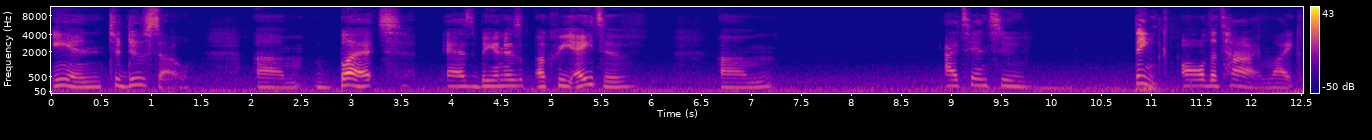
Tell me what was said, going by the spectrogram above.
in to do so. Um, but as being as a creative, um, I tend to think all the time. Like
